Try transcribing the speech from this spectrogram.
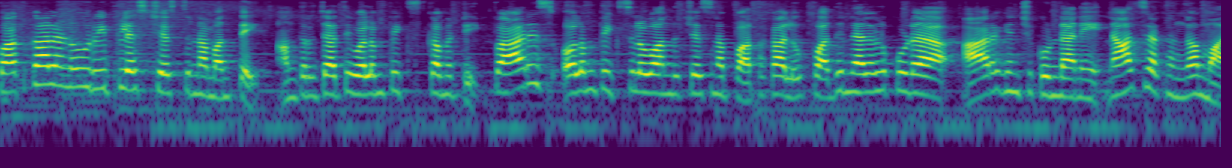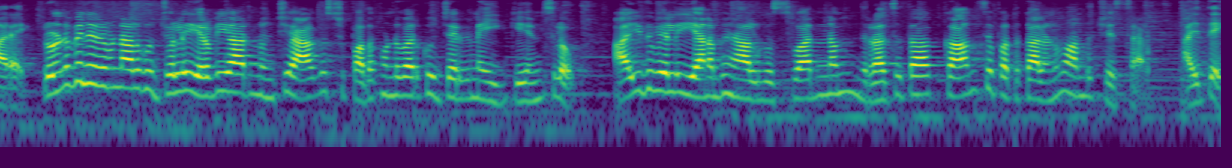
పథకాలను రీప్లేస్ చేస్తున్నామంతే. అంతర్జాతీయ ఒలింపిక్స్ కమిటీ పారిస్ ఒలింపిక్స్లో అందజేసిన పథకాలు పది నెలలు కూడా ఆరగించకుండానే నాసిరకంగా మారాయి. రెండు వేల ఇరవై నాలుగు జూలై ఇరవై ఆరు నుంచి ఆగస్టు పదకొండు వరకు జరిగిన ఈ గేమ్స్లో ఐదు వేల ఎనభై నాలుగు స్వర్ణం రజత కాంస్య పథకాలను అందజేశారు అయితే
